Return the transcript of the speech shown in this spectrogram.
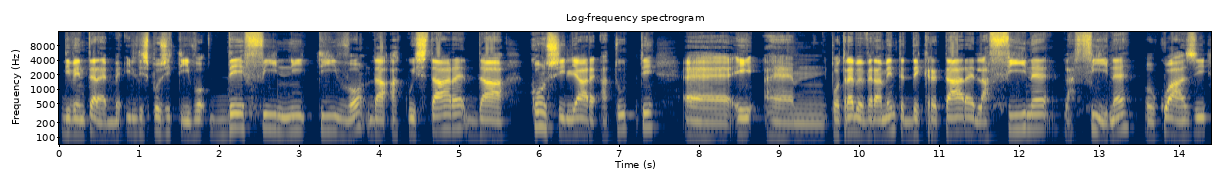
diventerebbe il dispositivo definitivo da acquistare, da consigliare a tutti eh, e ehm, potrebbe veramente decretare la fine, la fine o quasi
